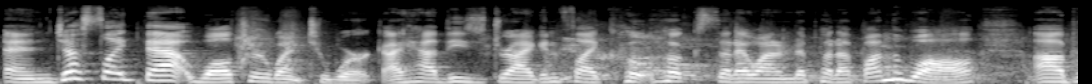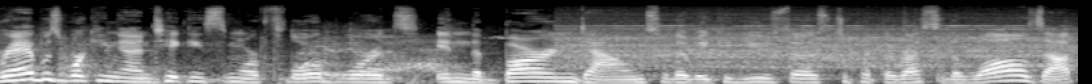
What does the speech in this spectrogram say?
And just like that, Walter went to work. I had these dragonfly coat hooks that I wanted to put up on the wall. Uh, Brad was working on taking some more floorboards in the barn down so that we could use those to put the rest of the walls up.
